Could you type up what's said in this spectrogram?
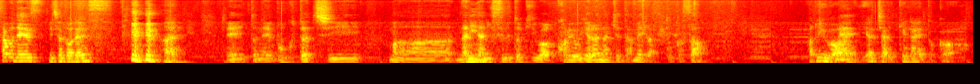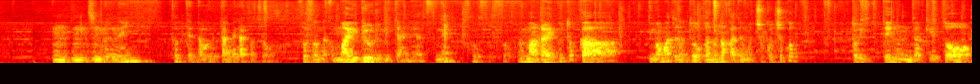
サムです。リチャードです。はいえーっとね、僕たち、まあ、何々するときはこれをやらなきゃダメだとかさ。あるいはね。やっちゃいけないとか、うんうんうん、うん。自分にとってダメダメなこと。そうそう、なんかマイルールみたいなやつね。そうそうそう。まあ、ライブとか、今までの動画の中でもちょこちょこっと言ってるんだけど、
